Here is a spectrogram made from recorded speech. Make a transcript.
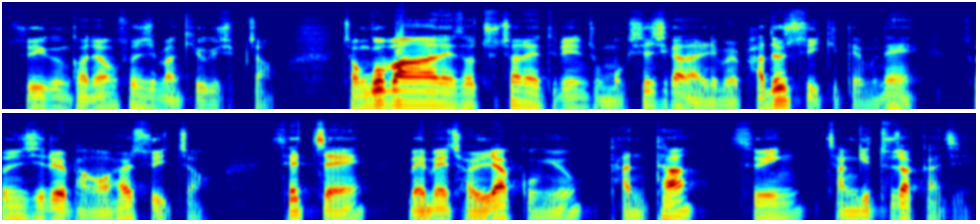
수익은커녕 손실만 키우기 쉽죠. 정보 방안에서 추천해드린 종목 실시간 알림을 받을 수 있기 때문에 손실을 방어할 수 있죠. 셋째, 매매 전략 공유, 단타, 스윙, 장기 투자까지.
